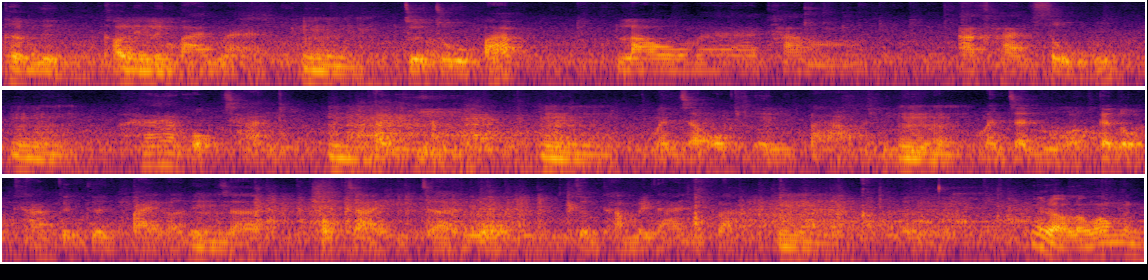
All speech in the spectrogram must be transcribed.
เทอมหนึ่งเขาเรียนเรื่องบ้านมาอืมจู่ๆปั๊บเรามาทำอาคารสูงอืม ห้าหกชั้นอืมทันทีอืมมันจะโอเคหรือเปล่าอันนี้อืมมันจะดูกระโดดข้ามเกินเกินไปแล้วเด็กอืมจะตกใจจะงงจนทำไม่ได้หรือเปล่าอืมเออไม่หรอกเราว่ามัน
